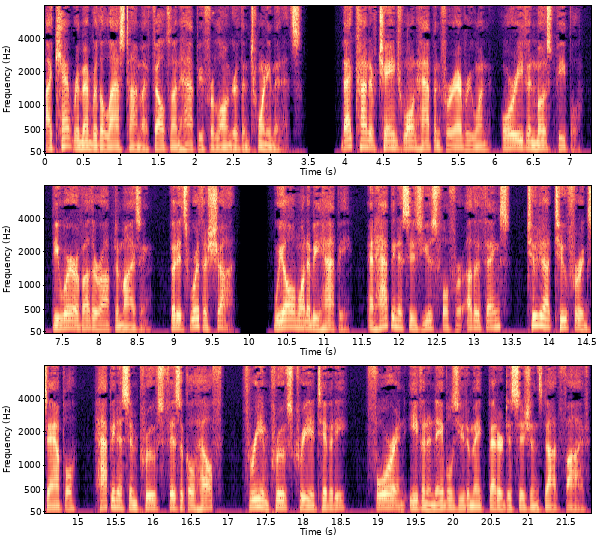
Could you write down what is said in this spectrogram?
I can't remember the last time I felt unhappy for longer than 20 minutes. That kind of change won't happen for everyone, or even most people, beware of other optimizing, but it's worth a shot. We all want to be happy, and happiness is useful for other things. 2.2 For example, happiness improves physical health, 3 improves creativity, 4 and even enables you to make better decisions. 5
